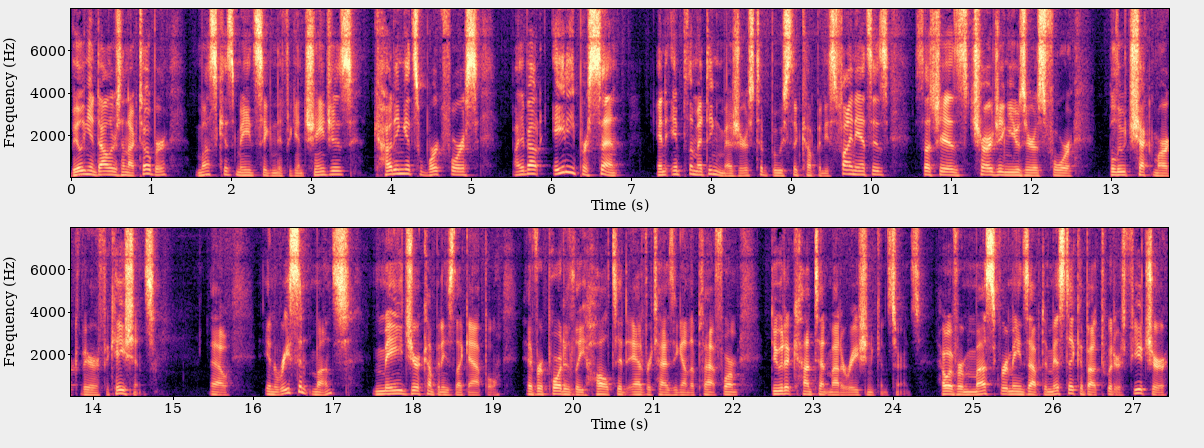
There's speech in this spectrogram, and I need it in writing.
billion in October, Musk has made significant changes, cutting its workforce by about 80% and implementing measures to boost the company's finances, such as charging users for blue checkmark verifications. Now, in recent months, major companies like Apple have reportedly halted advertising on the platform due to content moderation concerns. However, Musk remains optimistic about Twitter's future,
